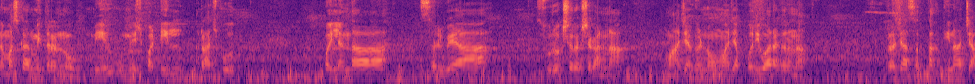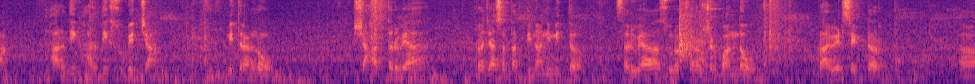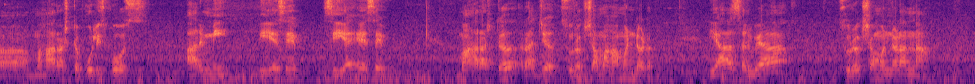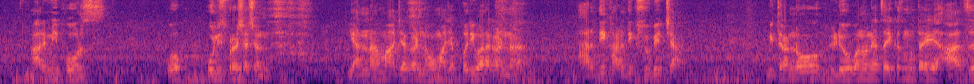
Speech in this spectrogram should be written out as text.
नमस्कार मित्रांनो मी उमेश पाटील राजपूत. पहिल्यांदा सर्व सुरक्षारक्षकांना माझ्याकडनं माझ्या परिवाराकडनं प्रजासत्ताक दिनाच्या हार्दिक हार्दिक शुभेच्छा. मित्रांनो शहात्तरव्या प्रजासत्ताक दिनानिमित्त सर्व सुरक्षारक्षक बांधव private sector Maharashtra police force army B S F C I S F Maharashtra राज्य सुरक्षा महामंडळ. या सर्व सुरक्षा मंडळांना आर्मी फोर्स व पोलीस प्रशासन यांना माझ्याकडनं व माझ्या परिवाराकडनं हार्दिक हार्दिक शुभेच्छा. मित्रांनो व्हिडिओ बनवण्याचा एकच मुद्दा आहे. आज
